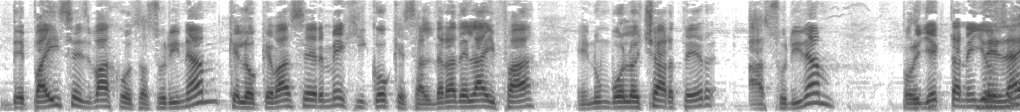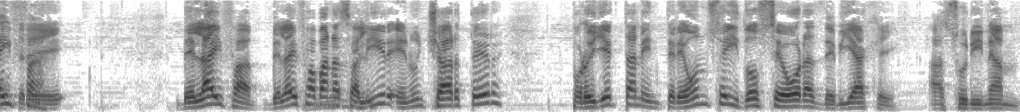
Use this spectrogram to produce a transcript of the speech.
de Países Bajos a Surinam que lo que va a hacer México, que saldrá del AIFA en un vuelo charter a Surinam. Proyectan ellos ¿Del AIFA? del AIFA. Del AIFA van a salir en un charter, proyectan entre 11 y 12 horas de viaje a Surinam.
